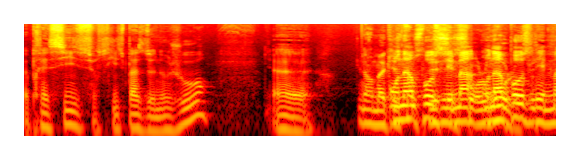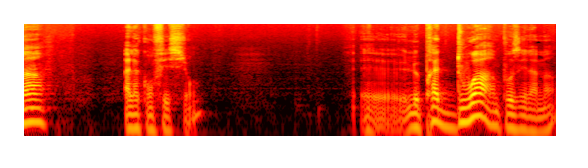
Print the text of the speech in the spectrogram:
euh, précise sur ce qui se passe de nos jours, euh, on, impose les, mains, on impose les mains à la confession. Euh, le prêtre doit imposer la main.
